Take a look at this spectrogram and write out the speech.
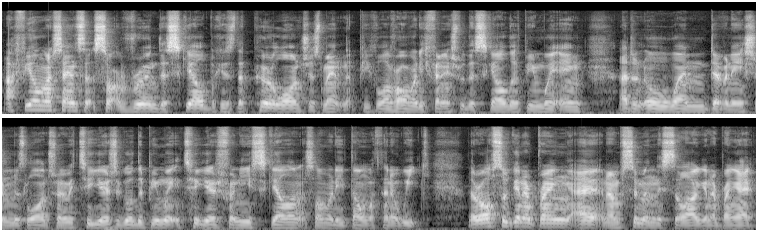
I feel in a sense that sort of ruined the skill because the poor launch has meant that people have already finished with the skill. They've been waiting, I don't know when Divination was launched, maybe two years ago, they've been waiting two years for a new skill and it's already done within a week. They're also going to bring out, and I'm assuming they still are going to bring out,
